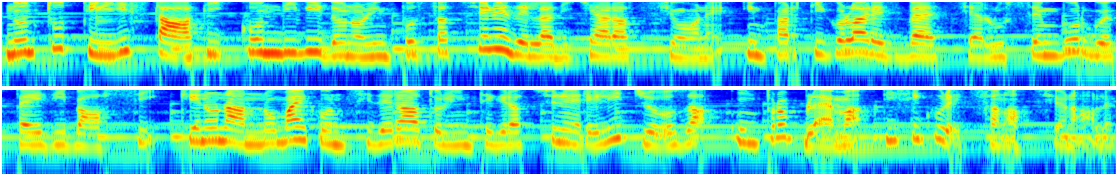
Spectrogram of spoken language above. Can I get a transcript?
Non tutti gli stati condividono l'impostazione della dichiarazione, in particolare Svezia, Lussemburgo e Paesi Bassi, che non hanno mai considerato l'integrazione religiosa un problema di sicurezza nazionale.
